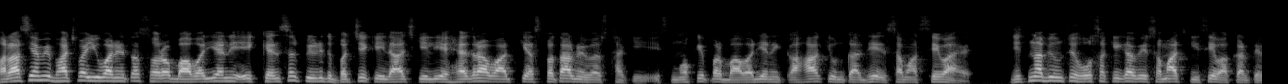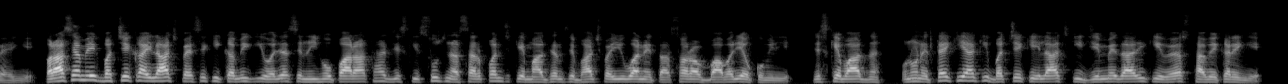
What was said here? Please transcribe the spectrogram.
परासिया में भाजपा युवा नेता सौरभ बावरिया ने एक कैंसर पीड़ित बच्चे के इलाज के लिए हैदराबाद के अस्पताल में व्यवस्था की। इस मौके पर बावरिया ने कहा कि उनका ध्येय समाज सेवा है। जितना भी उनसे हो सकेगा, वे समाज की सेवा करते रहेंगे। परासिया में एक बच्चे का इलाज पैसे की कमी की वजह से नहीं हो पा रहा था, जिसकी सूचना सरपंच के माध्यम से भाजपा युवा नेता सौरभ बावरिया को मिली। जिसके बाद उन्होंने तय किया कि बच्चे के इलाज की ज़िम्मेदारी की व्यवस्था वे करेंगे।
